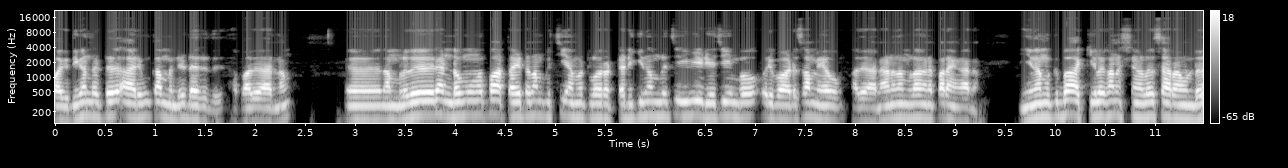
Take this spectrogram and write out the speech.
പകുതി കണ്ടിട്ട് ആരും കമന്റ് ഇടരുത്. അപ്പോൾ അത് കാരണം നമ്മളിത് രണ്ടോ മൂന്നോ പാർട്ടായിട്ട് നമുക്ക് ചെയ്യാൻ പറ്റുള്ളൂ ഒരൊറ്റടിക്ക് നമ്മൾ ഈ വീഡിയോ ചെയ്യുമ്പോൾ ഒരുപാട് സമയമാവും അത് കാരണമാണ് നമ്മൾ അങ്ങനെ പറയാൻ കാരണം. ഇനി നമുക്ക് ബാക്കിയുള്ള കണക്ഷനുകൾ സറൗണ്ട്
